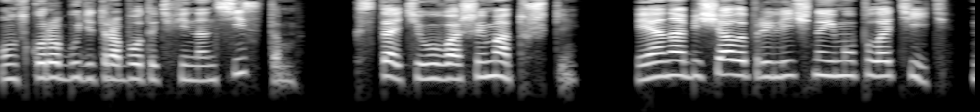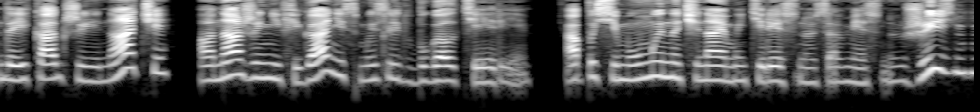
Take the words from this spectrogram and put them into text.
Он скоро будет работать финансистом. Кстати, у вашей матушки. И она обещала прилично ему платить. Да и как же иначе? Она же нифига не смыслит в бухгалтерии. А посему мы начинаем интересную совместную жизнь,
